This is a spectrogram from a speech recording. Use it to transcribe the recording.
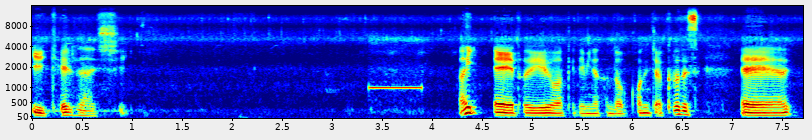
いけらし。はい、えー、というわけで皆さんどうもこんにちは。黒です。えー、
